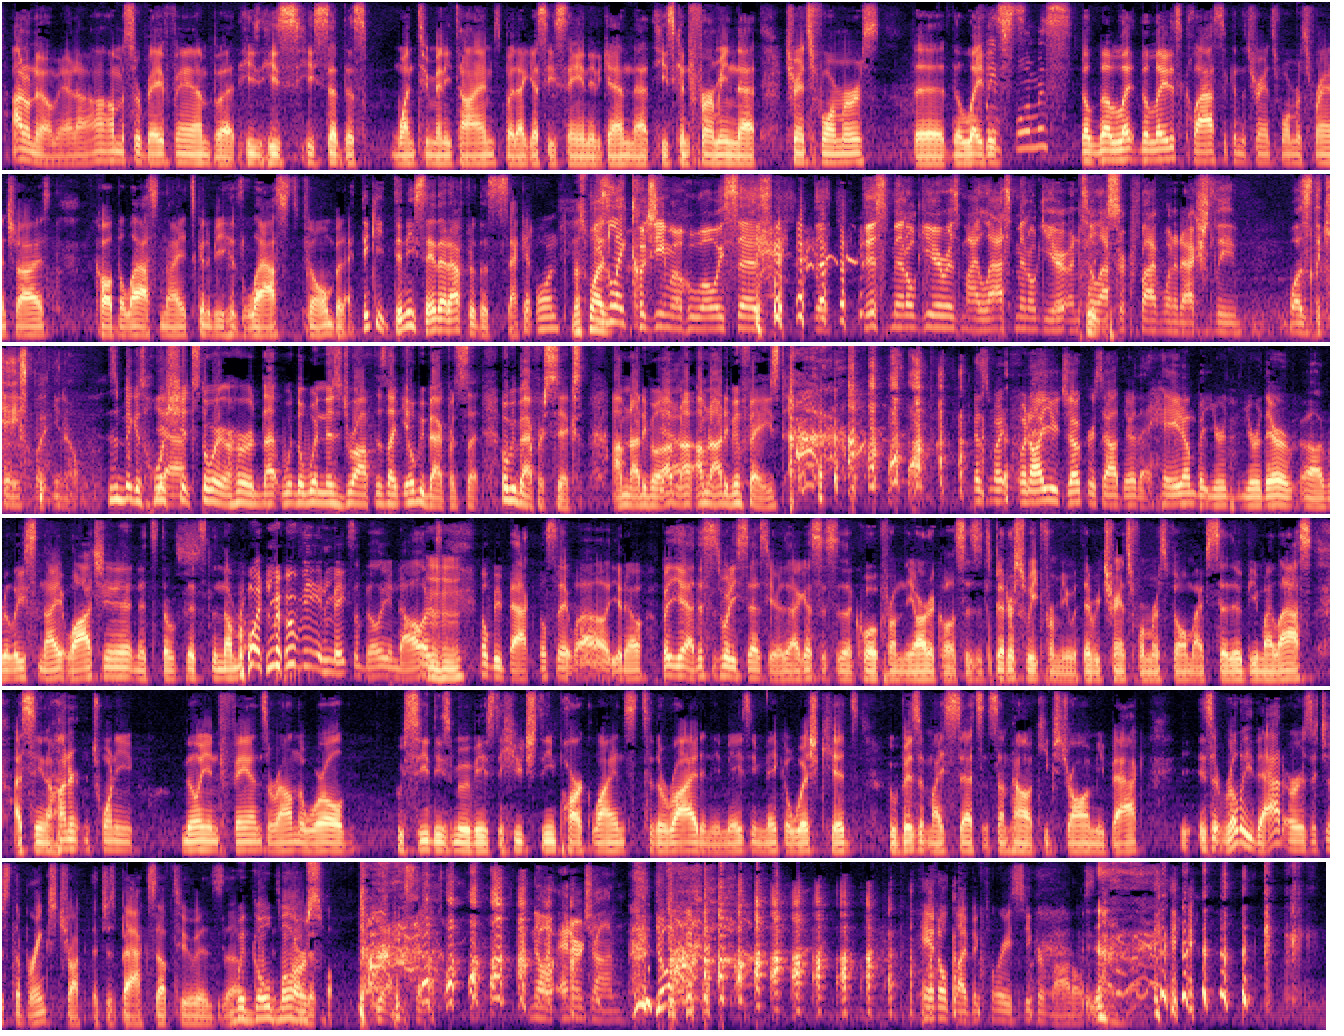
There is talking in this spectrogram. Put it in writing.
I don't know, man. I, I'm a Sir Bay fan, but he, he's he said this one too many times, but I guess he's saying it again that he's confirming that Transformers, the the latest Transformers. the the, la- the latest classic in the Transformers franchise called The Last Knight. It's going to be his last film, but I think he didn't he say that after the second one. That's why He's like Kojima, who always says, the, "This Metal Gear is my last Metal Gear," until Please. after five, when it actually was the case. But you know, this is the biggest horseshit Yeah. story I heard that the when this dropped is like he'll be back for se- he'll be back for six. I'm not even I'm not I'm not even phased. Because when, when all you jokers out there that hate him, but you're you're there uh, release night watching it, and it's the it's the number one movie and makes a billion dollars, Mhm. he'll be back. They'll say, well, you know. But yeah, this is what he says here. I guess this is a quote from the article. It says, "It's bittersweet for me with every Transformers film. I've said it would be my last. I've seen 120 million fans around the world." Who see these movies, the huge theme park lines to the ride, and the amazing Make a Wish kids who visit my sets, and somehow it keeps drawing me back. Is it really that, or is it just the Brinks truck that just backs up to his uh, With gold his bars. yeah, exactly. no Energon. Handled by Victoria's Secret models.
